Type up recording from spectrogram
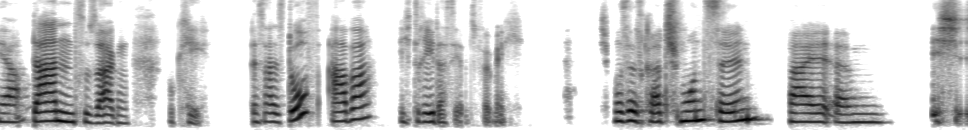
Ja. Dann zu sagen, okay, ist alles doof, aber ich drehe das jetzt für mich. Ich muss jetzt gerade schmunzeln, weil ähm, ich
